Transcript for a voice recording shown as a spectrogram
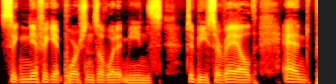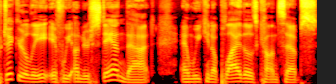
significant portions of what it means to be surveilled. And particularly if we understand that and we can apply those concepts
